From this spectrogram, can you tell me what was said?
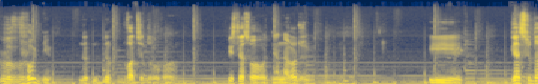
в грудні 22-го, після свого дня народження. І я сюди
